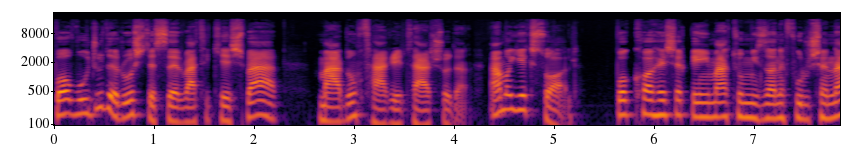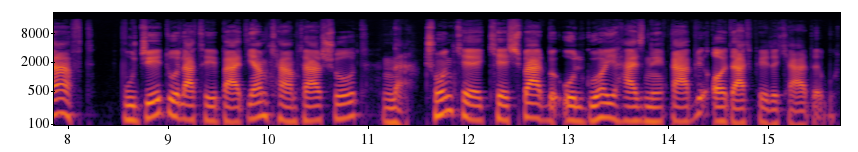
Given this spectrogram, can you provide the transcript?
با وجود رشد ثروت کشور مردم فقیرتر شدن. اما یک سوال با کاهش قیمت و میزان فروش نفت بودجه دولت های بعدی هم کمتر شد؟ نه. چون که کشور به الگوهای هزینه قبلی عادت پیدا کرده بود.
